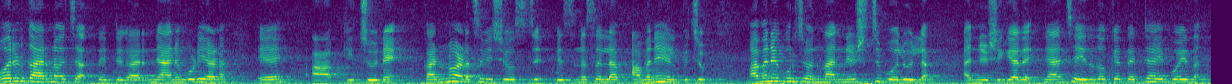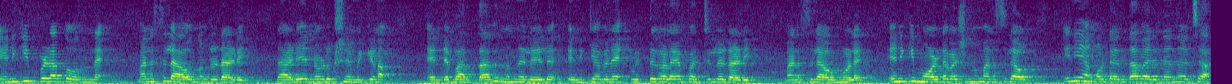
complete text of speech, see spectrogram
ഒരു കാരണം വെച്ചാൽ തെറ്റുകാരൻ ഞാനും കൂടിയാണ്. ഏ ആ കിച്ചുവിനെ കണ്ണു അടച്ച് വിശ്വസിച്ച് ബിസിനസ് എല്ലാം അവനെ ഏൽപ്പിച്ചു. അവനെക്കുറിച്ച് ഒന്ന് അന്വേഷിച്ചു പോലുമില്ല. അന്വേഷിക്കാതെ ഞാൻ ചെയ്തതൊക്കെ തെറ്റായിപ്പോയെന്ന് എനിക്കിപ്പോഴാണ് തോന്നുന്നേ. മനസ്സിലാവുന്നുണ്ട് ഡാഡി. ഡാഡി എന്നോട് ക്ഷമിക്കണം. എന്റെ ഭർത്താവ് എന്ന നിലയിൽ എനിക്ക് അവനെ വിട്ടുകളയാൻ പറ്റില്ല ഡാഡി. മനസ്സിലാവും മോളെ. എനിക്ക് മോളുടെ വിഷമം മനസ്സിലാവും. ഇനി അങ്ങോട്ട് എന്താ വരുന്നതെന്ന് വെച്ചാൽ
